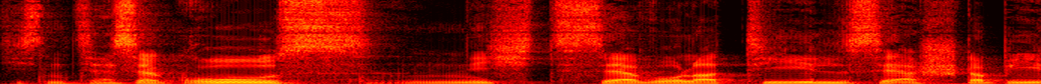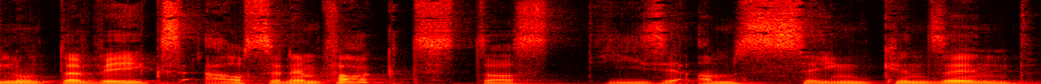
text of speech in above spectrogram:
Die sind sehr, sehr groß, nicht sehr volatil, sehr stabil unterwegs, außer dem Fakt, dass diese am Senken sind.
